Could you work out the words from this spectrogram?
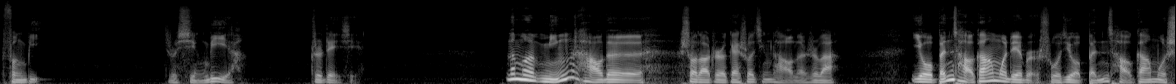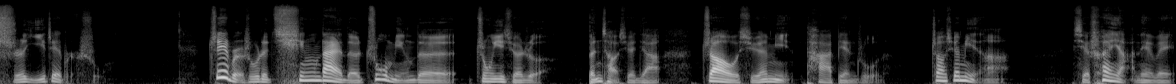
封闭，就是醒痹呀，治这些。那么明朝的说到这儿，该说清朝的是吧？有《本草纲目》这本书，就有《本草纲目拾遗》这本书。这本书是清代的著名的中医学者、本草学家赵学敏他编著的。赵学敏啊，写《串雅》那位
